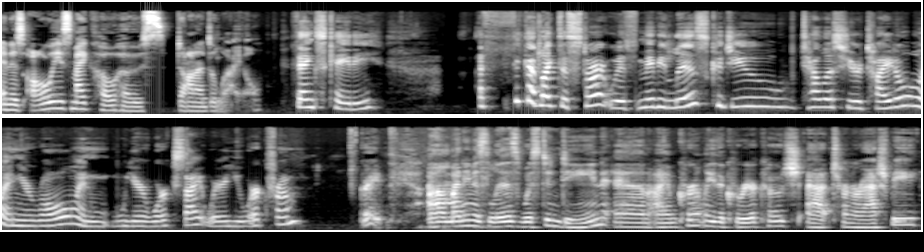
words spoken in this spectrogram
and as always, my co host, Donna Delisle. Thanks, Katie. I think I'd like to start with maybe Liz. Could you tell us your title and your role and your work site where you work from? Great. Um, my name is Liz Whiston Dean, and I am currently the career coach at Turner Ashby.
